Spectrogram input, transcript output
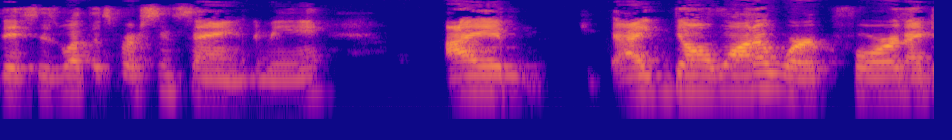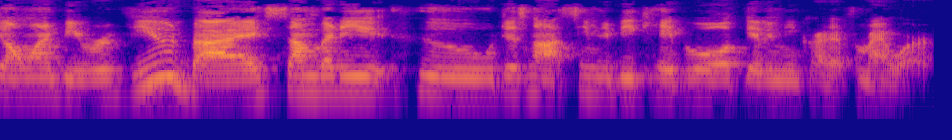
this is what this person's saying to me. I I don't want to work for and I don't want to be reviewed by somebody who does not seem to be capable of giving me credit for my work.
